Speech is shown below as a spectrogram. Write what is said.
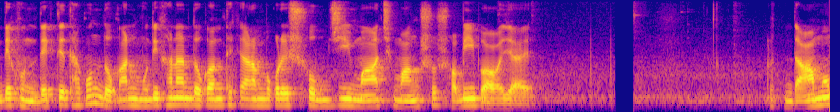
দেখুন, দেখতে থাকুন, দোকান, মুদিখানার দোকান থেকে আরম্ভ করে সবজি, মাছ, মাংস সবই পাওয়া যায়। দামও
